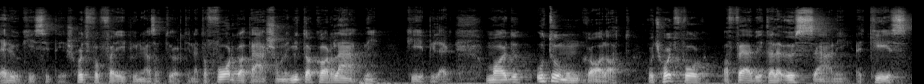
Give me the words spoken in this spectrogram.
előkészítés, hogy fog felépülni az a történet, a forgatáson, hogy mit akar látni, képileg. Majd utómunka alatt, hogy hogy fog a felvétele összeállni egy kész,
